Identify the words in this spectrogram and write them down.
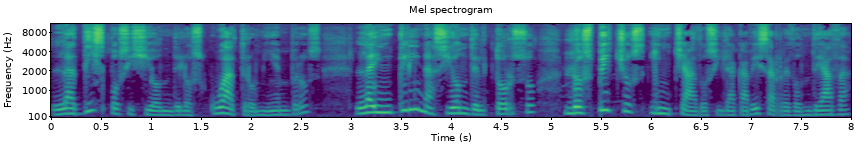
la disposición de los cuatro miembros, la inclinación del torso, los pechos hinchados y la cabeza redondeada,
